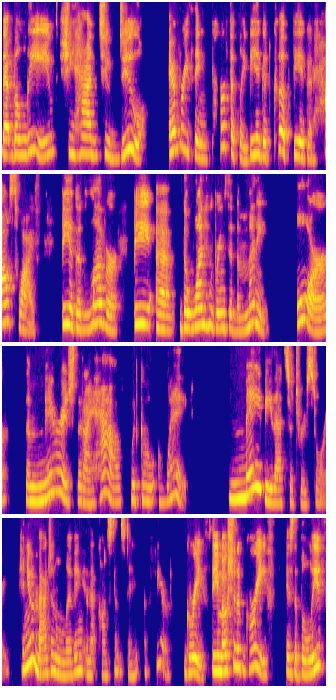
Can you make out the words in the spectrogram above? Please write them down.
that believed she had to do everything perfectly be a good cook, be a good housewife, be a good lover, be uh, the one who brings in the money, or the marriage that I have would go away. Maybe that's a true story. Can you imagine living in that constant state of fear? Grief. The emotion of grief is the belief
